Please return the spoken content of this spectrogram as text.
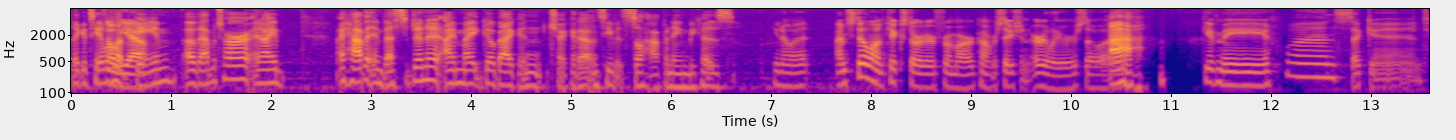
like a tabletop yeah. game of Avatar and I I haven't invested in it. I might go back and check it out and see if it's still happening because you know what? I'm still on Kickstarter from our conversation earlier, so uh, ah Give me one second.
